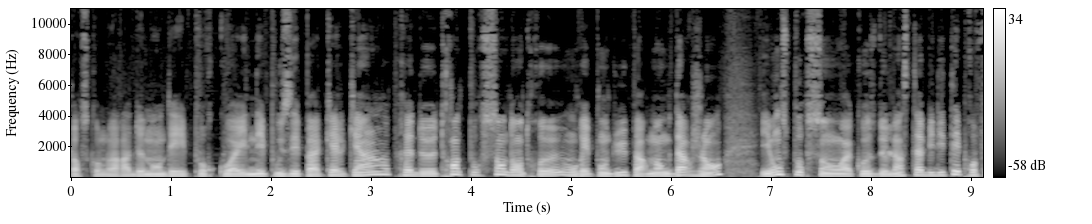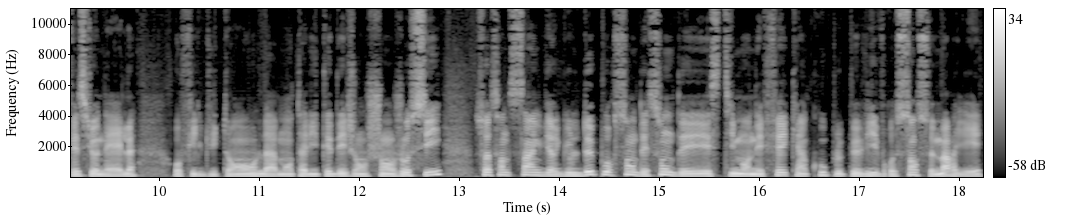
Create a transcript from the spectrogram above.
Lorsqu'on leur a demandé pourquoi ils n'épousaient pas quelqu'un, près de 30% d'entre eux ont répondu par manque d'argent et 11% à cause de l'instabilité professionnelle. Au fil du temps, la mentalité des gens change aussi. 65,2% des sondés estiment en effet qu'un couple peut vivre sans se marier.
